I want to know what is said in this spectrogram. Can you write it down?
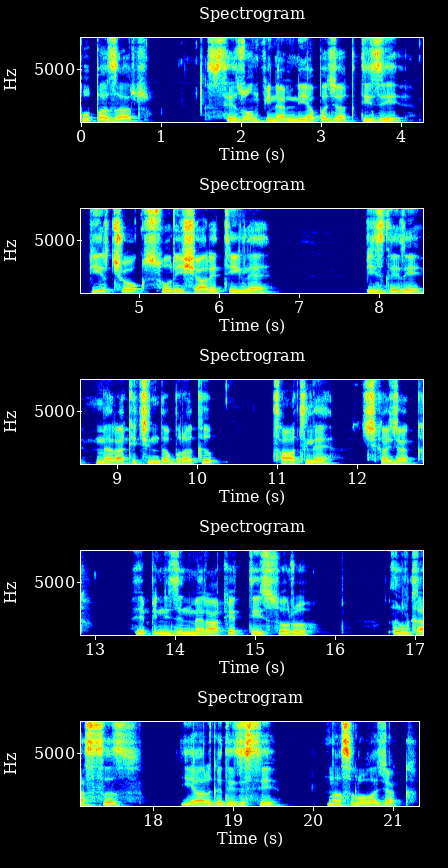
Bu pazar sezon finalini yapacak dizi birçok soru işaretiyle bizleri merak içinde bırakıp tatile çıkacak. Hepinizin merak ettiği soru Ilgazsız Yargı dizisi nasıl olacak?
